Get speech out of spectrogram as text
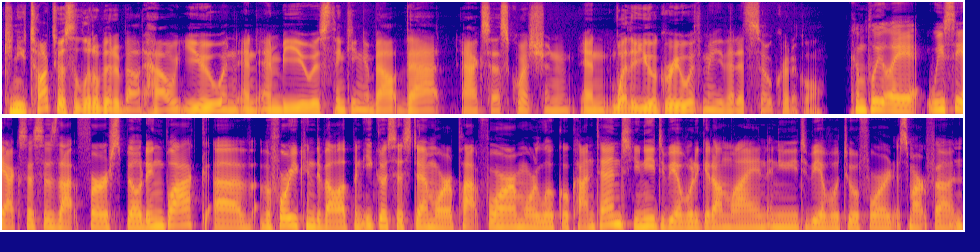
Can you talk to us a little bit about how you and, and NBU is thinking about that access question and whether you agree with me that it's so critical? Completely. We see access as that first building block of before you can develop an ecosystem or a platform or local content, you need to be able to get online and you need to be able to afford a smartphone.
